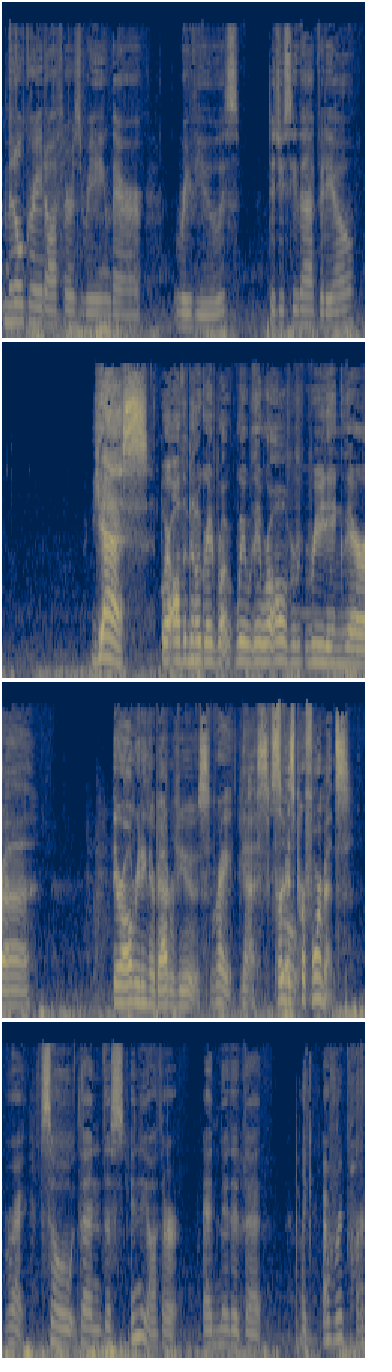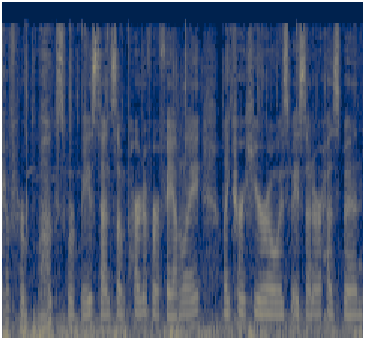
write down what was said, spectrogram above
middle grade authors reading their reviews. Did you see that video? Yes, where all the middle grade, where they were all reading their, uh, they were all reading their bad reviews. Right. Yes, per, it's So- performance. Right. So then this indie author admitted that like every part of her books were based on some part of her family. Like her hero is based on her husband,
